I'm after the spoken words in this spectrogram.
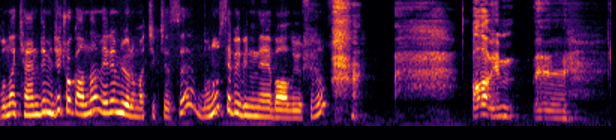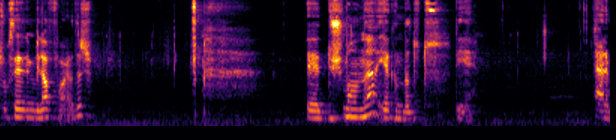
buna kendimce çok anlam veremiyorum açıkçası. Bunun sebebini neye bağlıyorsunuz? Valla benim e, çok sevdiğim bir laf vardır. E, düşmanını yakında tut diye. Yani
